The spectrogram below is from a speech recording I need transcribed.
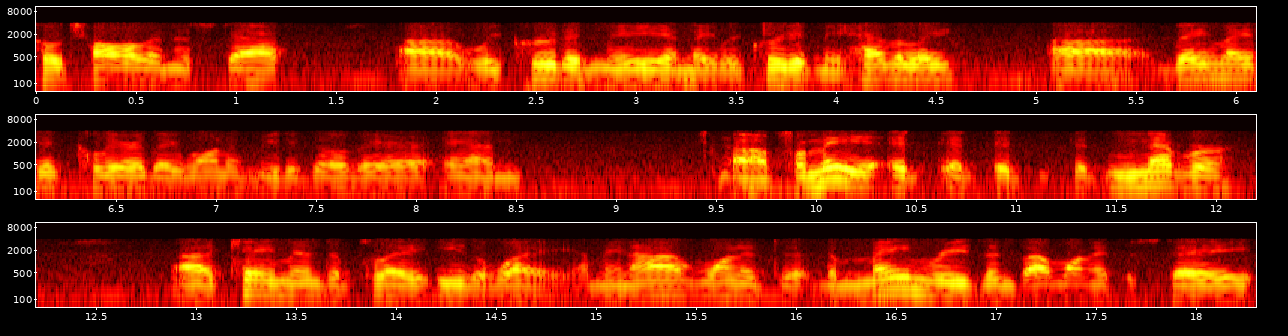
Coach Hall and his staff uh, recruited me, and they recruited me heavily. Uh, they made it clear they wanted me to go there, and uh, for me, it it it, it never uh, came into play either way. I mean, I wanted to. The main reasons I wanted to stay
